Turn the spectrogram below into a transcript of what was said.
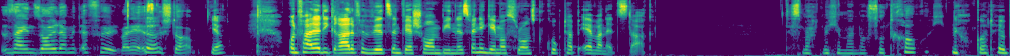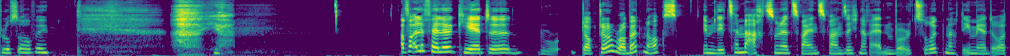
sein Soll damit erfüllt, weil er ist Ja. gestorben. ja. Und für alle, die gerade verwirrt sind, wer Sean Bean ist, wenn ihr Game of Thrones geguckt habt, er war Ned Stark. Das macht mich immer noch so traurig. Oh Gott, hör bloß auf, ey. Ja. Auf alle Fälle kehrte Dr. Robert Knox im Dezember 1822 nach Edinburgh zurück, nachdem er dort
